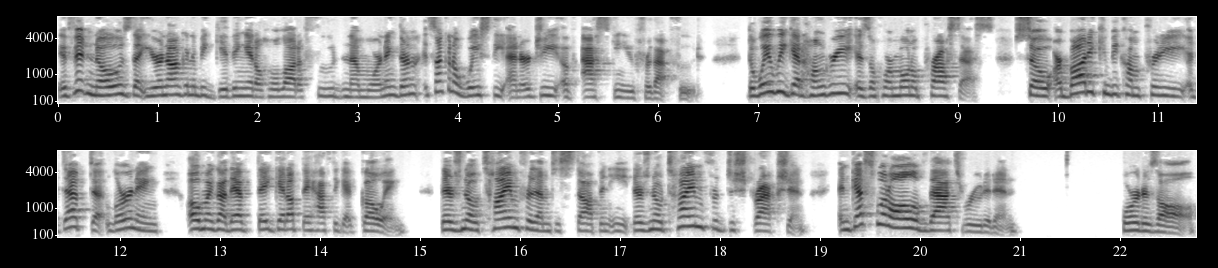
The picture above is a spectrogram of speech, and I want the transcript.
if it knows that you're not going to be giving it a whole lot of food in the morning, then it's not going to waste the energy of asking you for that food. The way we get hungry is a hormonal process. So our body can become pretty adept at learning, oh my God, they have they get up, they have to get going. There's no time for them to stop and eat. There's no time for distraction. And guess what all of that's rooted in? Cortisol.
